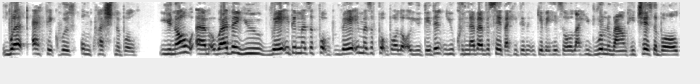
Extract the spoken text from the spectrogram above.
work ethic was unquestionable. You know, um, whether you rated him as a foot, rate him as a footballer or you didn't, you could never ever say that he didn't give it his all. Like he'd run around, he'd chase the ball,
